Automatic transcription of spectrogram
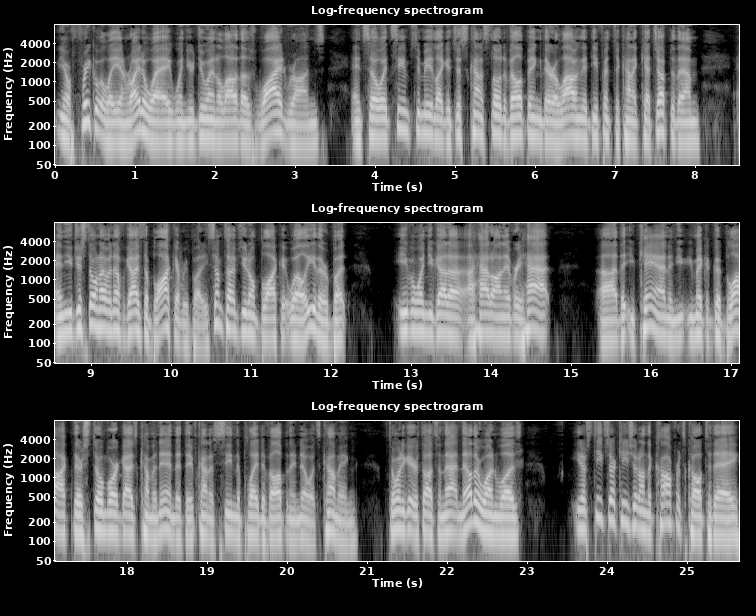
you know, frequently and right away when you're doing a lot of those wide runs. And so it seems to me like it's just kind of slow developing. They're allowing the defense to kind of catch up to them and you just don't have enough guys to block everybody. Sometimes you don't block it well either, but even when you got a, a hat on every hat, uh, that you can and you, you make a good block, there's still more guys coming in that they've kind of seen the play develop and they know it's coming. So I want to get your thoughts on that. And the other one was, you know, Steve Sarkisian on the conference call today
